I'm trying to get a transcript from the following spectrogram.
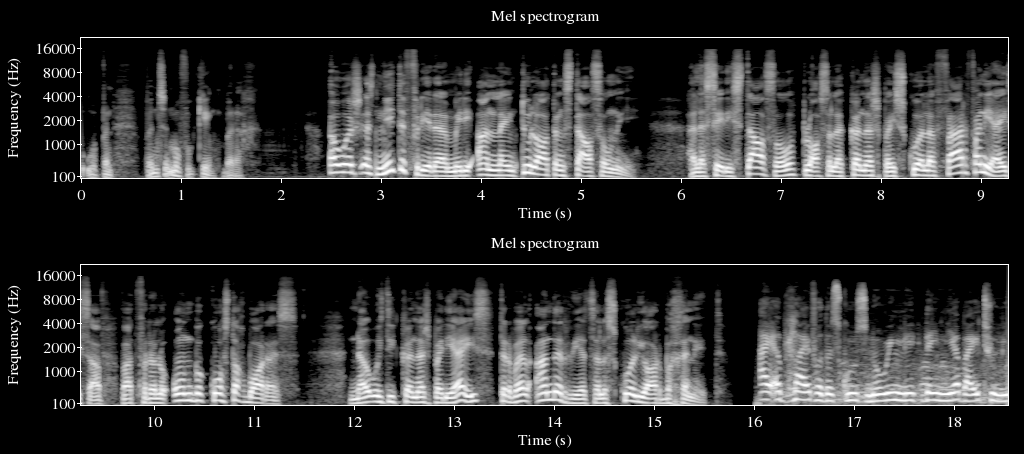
geopen Vincent Mofokeng berig. Ouers is nie tevrede met die aanlyn toelatingsstelsel nie. Hulle sê die stelsel plaas hulle kinders by skole ver van die huis af wat vir hulle onbekostigbaar is. Nou is die kinders by die huis terwyl ander reeds hulle skooljaar begin het. I apply for the schools knowingly they nearby to me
